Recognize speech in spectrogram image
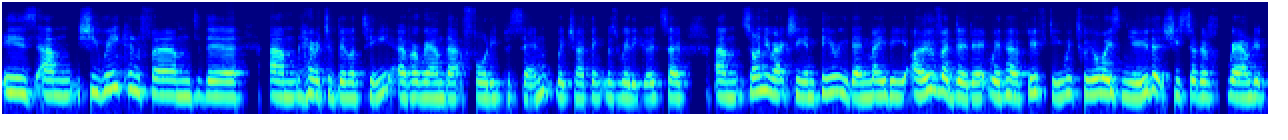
is um, she reconfirmed the um, heritability of around that 40%, which I think was really good. So um, Sonja actually, in theory, then maybe overdid it with her 50, which we always knew that she sort of rounded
